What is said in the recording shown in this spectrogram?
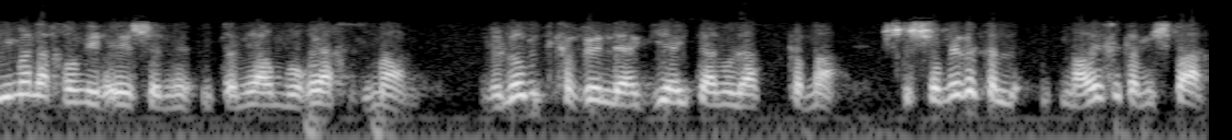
אם אנחנו נראה שנתניהו מורח זמן ולא מתכוון להגיע איתנו להסכמה ששומרת על מערכת המשפט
